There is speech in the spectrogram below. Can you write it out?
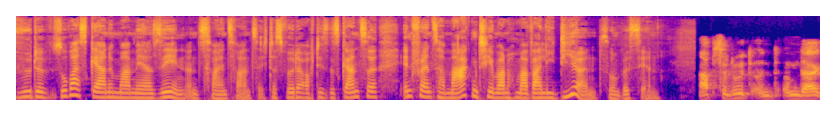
würde sowas gerne mal mehr sehen in 22. Das würde auch dieses ganze Influencer-Markenthema nochmal validieren, so ein bisschen. Absolut. Und um da,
